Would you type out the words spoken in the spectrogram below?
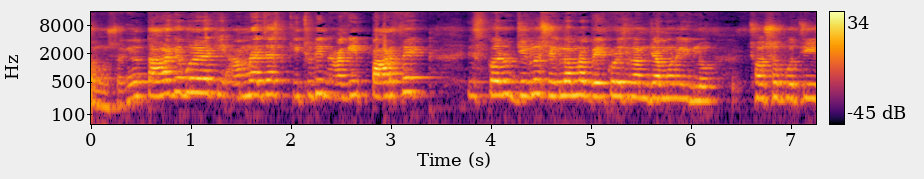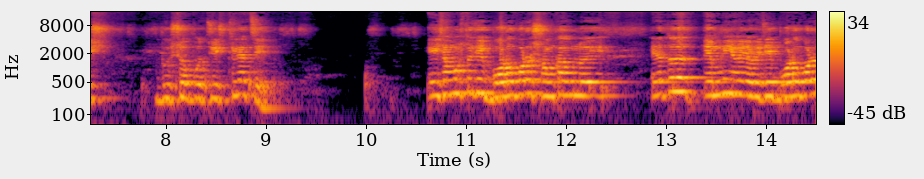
সমস্যা। কিন্তু তার আগে বলে রাখি, আমরা জাস্ট কিছুদিন আগে পারফেক্ট স্কোয়ার রুট যেগুলো, সেগুলো আমরা বের করেছিলাম, যেমন এইগুলো ছশো পঁচিশ, দুশো পঁচিশ, ঠিক আছে? এই সমস্ত যে বড় বড় সংখ্যাগুলো এটা তো এমনি হয়ে যাবে, যে বড় বড়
